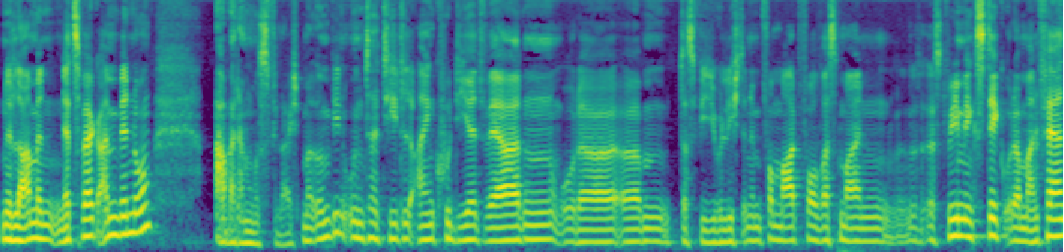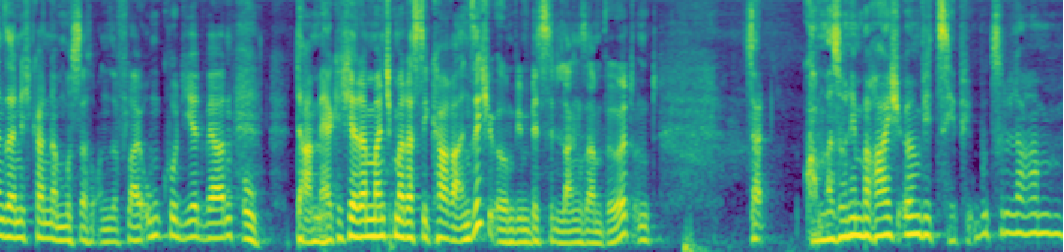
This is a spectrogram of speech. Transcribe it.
eine lahme Netzwerkanbindung. Aber dann muss vielleicht mal irgendwie ein Untertitel einkodiert werden oder ähm, das Video liegt in einem Format vor, was mein äh, Streaming-Stick oder mein Fernseher nicht kann. Dann muss das on the fly umkodiert werden. Da merke ich ja dann manchmal, dass die Karre an sich irgendwie ein bisschen langsam wird und dann kommen wir so in den Bereich irgendwie CPU zu lahm,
